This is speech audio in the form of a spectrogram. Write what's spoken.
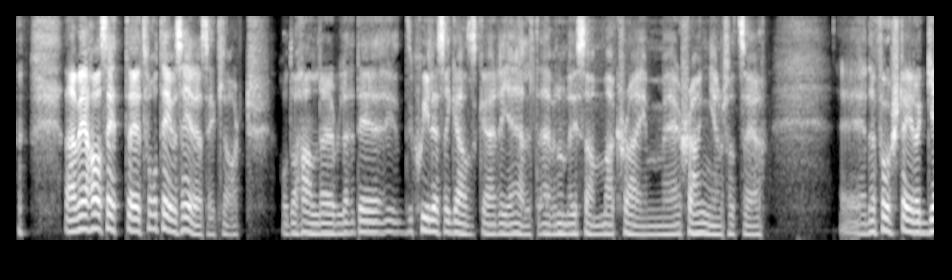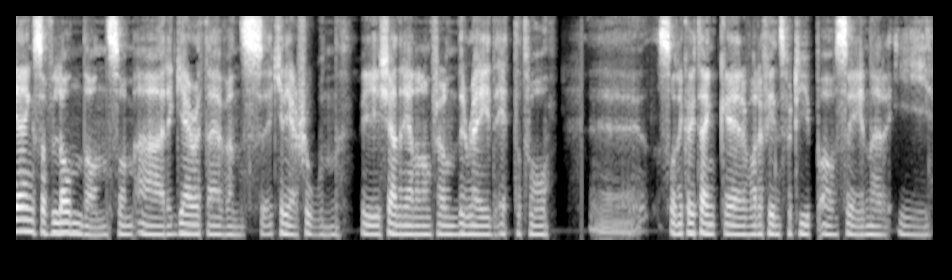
Nej, men jag har sett eh, två tv-serier jag sett klart. Och då handlar det, väl- det, skiljer sig ganska rejält, även om det är samma crime-genren så att säga. Eh, den första är då Gangs of London som är Gareth Evans eh, kreation. Vi känner igen honom från The Raid 1 och 2. Eh, så ni kan ju tänka er vad det finns för typ av scener i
